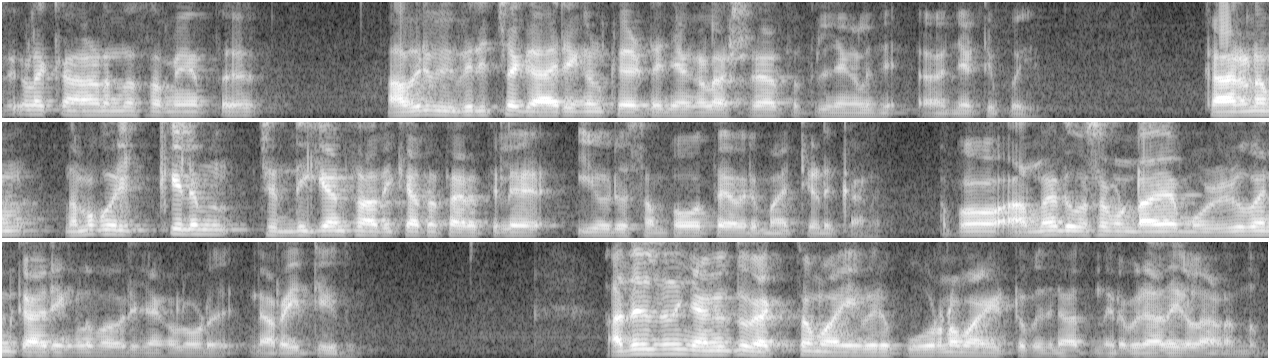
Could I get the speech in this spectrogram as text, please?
കളെ കാണുന്ന സമയത്ത് അവർ വിവരിച്ച കാര്യങ്ങൾ കേട്ട് ഞങ്ങൾ അക്ഷരാർത്ഥത്തിൽ ഞങ്ങൾ ഞെട്ടിപ്പോയി. കാരണം നമുക്കൊരിക്കലും ചിന്തിക്കാൻ സാധിക്കാത്ത തരത്തിൽ ഈ ഒരു സംഭവത്തെ അവർ മാറ്റിയെടുക്കുകയാണ് അപ്പോൾ അന്നേ ദിവസം ഉണ്ടായ മുഴുവൻ കാര്യങ്ങളും അവർ ഞങ്ങളോട് നറേറ്റ് ചെയ്തു. അതിൽ നിന്ന് ഞങ്ങൾക്ക് വ്യക്തമായി ഇവർ പൂർണമായിട്ടും ഇതിനകത്ത് നിരപരാധികളാണെന്നും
